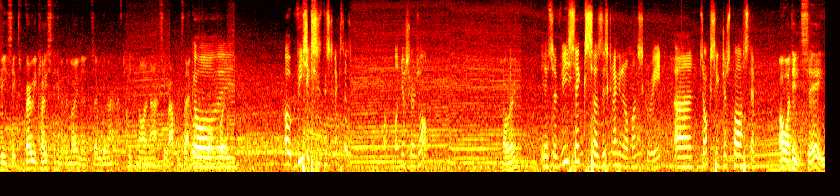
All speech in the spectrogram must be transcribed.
V6 very close to him at the moment. So we're going to have to keep an eye on that and see what happens later on. in the Grand Prix. Guy. Oh, V6 is disconnected on your screen as well. Sorry? Yeah, so V6 has disconnected on my screen, and Toxic just passed him. Oh, I didn't see.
